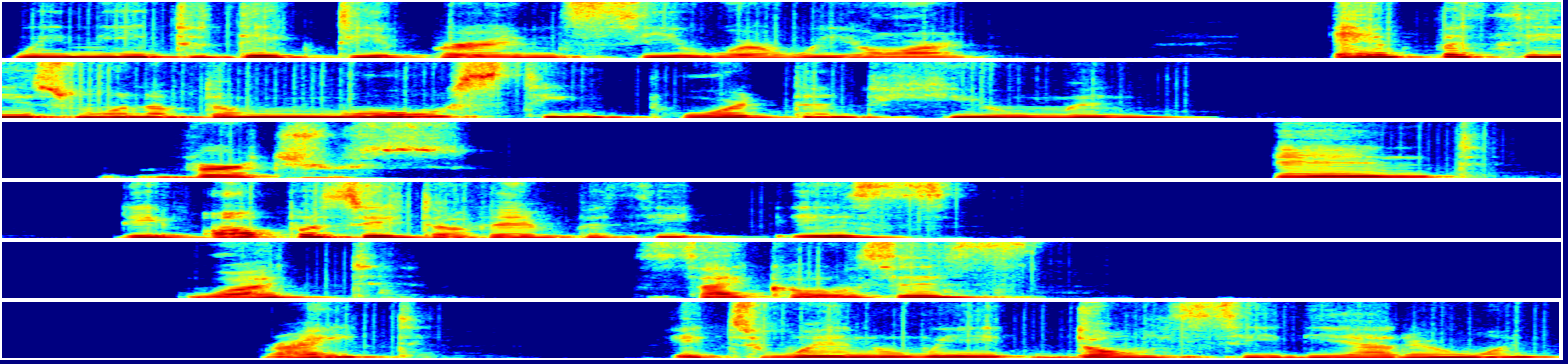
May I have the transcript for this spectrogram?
we need to dig deeper and see where we are. Empathy is one of the most important human virtues. And the opposite of empathy is what? Psychosis, right? It's when we don't see the other one.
